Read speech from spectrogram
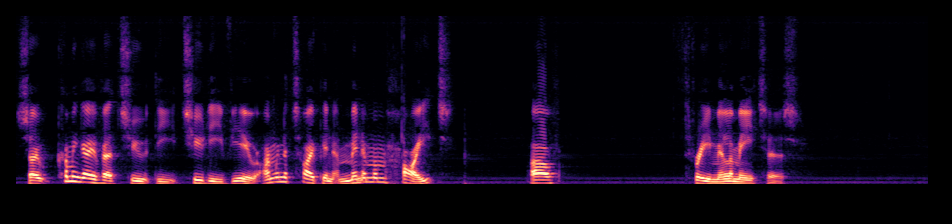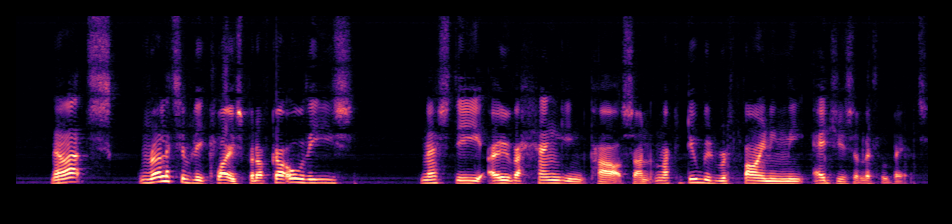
So coming over to the 2D view, I'm going to type in a minimum height of 3 millimeters. Now that's relatively close, but I've got all these nasty overhanging parts on, and I could do with refining the edges a little bit.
